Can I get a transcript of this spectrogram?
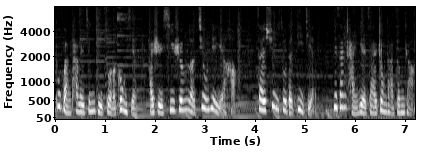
不管它为经济做了贡献，还是牺牲了就业也好，在迅速的递减；第三产业在重大增长，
